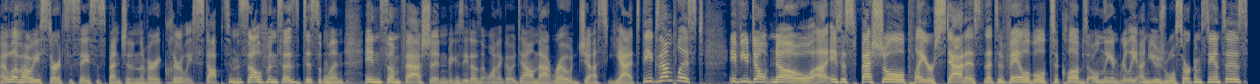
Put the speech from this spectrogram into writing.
I love how he starts to say suspension and then very clearly stops himself and says discipline in some fashion because he doesn't want to go down that road just yet. The exempt list, if you don't know, uh, is a special player status that's available to clubs only in really unusual circumstances.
